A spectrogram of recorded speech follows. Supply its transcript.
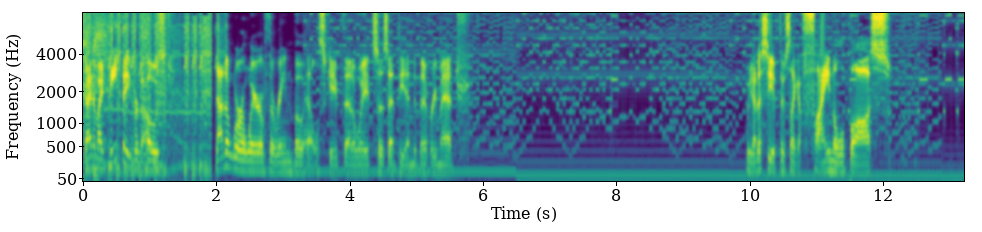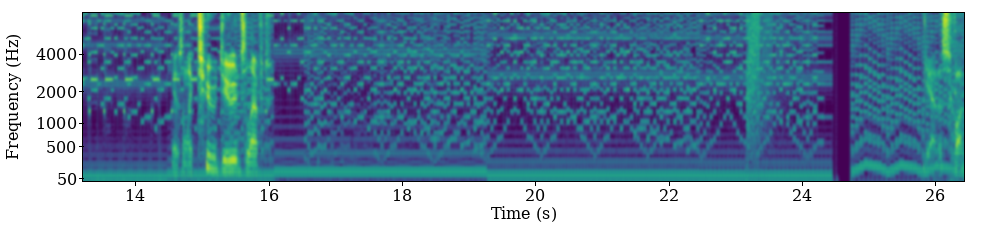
Dynamite Pete, thank for the host. Now that we're aware of the rainbow hellscape that awaits us at the end of every match. We gotta see if there's like a final boss. There's only two dudes left. Yeah, this is fun.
